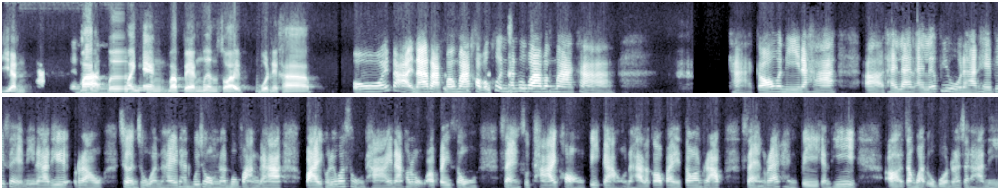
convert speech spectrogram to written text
เยียนเชิญช มาวนเบอร์มาแย่งมาแปลงเมืองซอยอุบนนะครับ โอ้ยตายน่ารักมากๆ ขอบพระคุณท่านผู้ว่ามาก ๆ ค่ะ ค่ะ ก็วันนี้นะคะอ่า Thailand I Love You นะคะเทปพิเศษนี้นะคะที่เราเชิญชวนให้ท่านผู้ชมท่านผู้ฟังนะคะ ไปเขาเรียกว่าส่งท้ายนะเขาบอกว่าไปส่งแสงสุดท้ายของปีเก่านะคะ แล้วก็ไปต้อนรับแสงแรกแห่งปีกันที่จังหวัดอุบลราชธานี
